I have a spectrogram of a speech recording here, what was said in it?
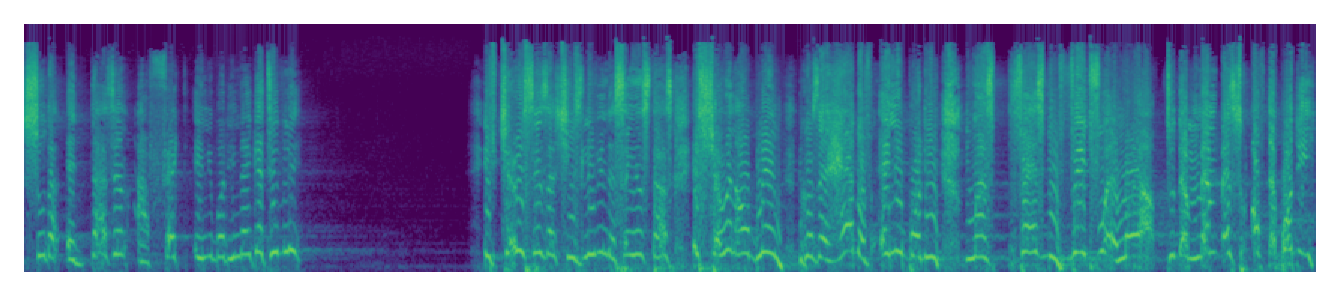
so that it doesn't affect anybody negatively. If Cherry says that she's leaving the singing stars, it's sharing our blame because the head of anybody must first be faithful and loyal to the members of the body.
